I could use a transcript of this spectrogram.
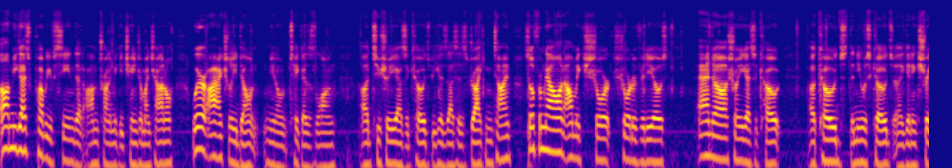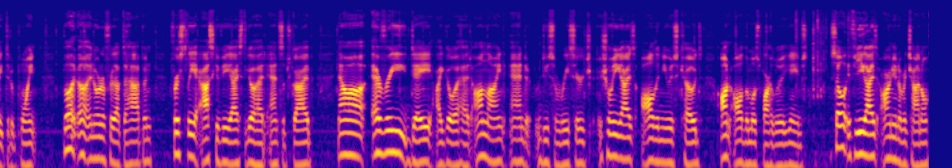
um you guys probably have seen that I'm trying to make a change on my channel where I actually don't, you know, take as long uh, to show you guys the codes because that's his dragging time. So from now on, I'll make short, shorter videos and uh, showing you guys the code, uh, codes, the newest codes, uh, getting straight to the point. But uh, in order for that to happen, firstly, I ask of you guys to go ahead and subscribe. Now, uh, every day I go ahead online and do some research, showing you guys all the newest codes on all the most popular games. So, if you guys are new to my channel,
